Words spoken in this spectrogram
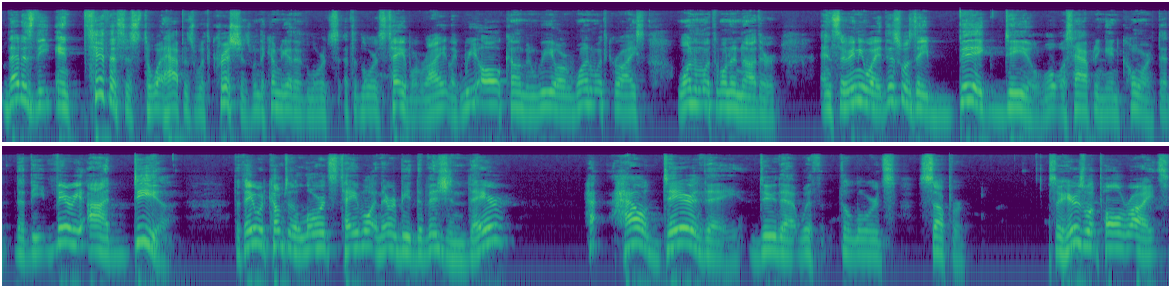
that is the antithesis to what happens with Christians when they come together at the Lord's, at the Lord's table, right? Like we all come and we are one with Christ, one with one another. And so, anyway, this was a big deal, what was happening in Corinth, that, that the very idea that they would come to the Lord's table and there would be division there, how, how dare they do that with the Lord's Supper? So, here's what Paul writes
